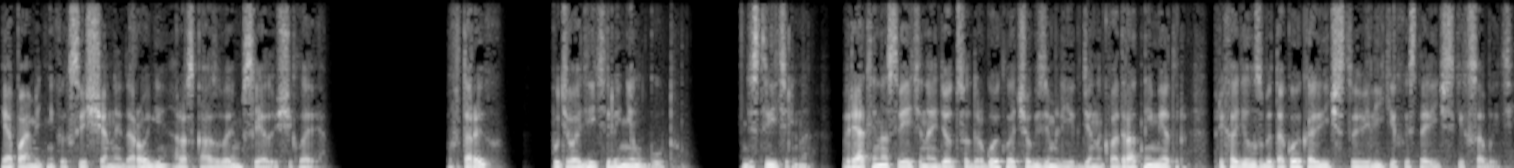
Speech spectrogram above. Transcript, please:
и о памятниках священной дороги рассказываем в следующей главе. Во-вторых, путеводители не лгут. Действительно, вряд ли на свете найдется другой клочок земли, где на квадратный метр приходилось бы такое количество великих исторических событий.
